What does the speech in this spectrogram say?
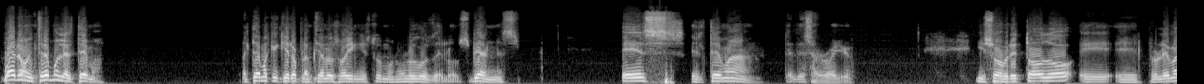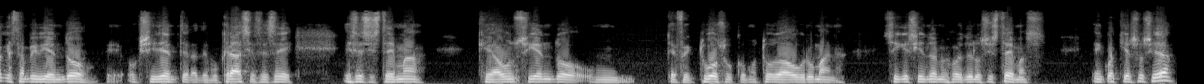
Bueno, entrémosle al tema. El tema que quiero plantearlos hoy en estos monólogos de los viernes es el tema del desarrollo. Y sobre todo eh, el problema que están viviendo eh, Occidente, las democracias, ese, ese sistema que aún siendo defectuoso como toda obra humana, sigue siendo el mejor de los sistemas en cualquier sociedad.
